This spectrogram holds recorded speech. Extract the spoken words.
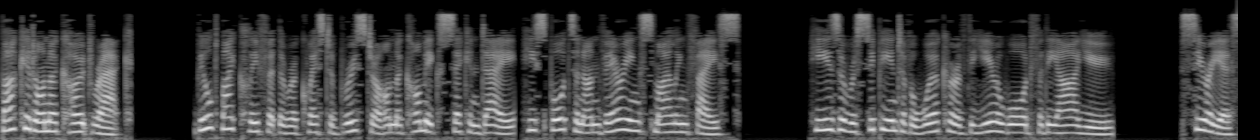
bucket on a coat rack. Built by Cliff at the request of Brewster on the comic's second day, he sports an unvarying smiling face. He is a recipient of a Worker of the Year award for the RU. Sirius.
